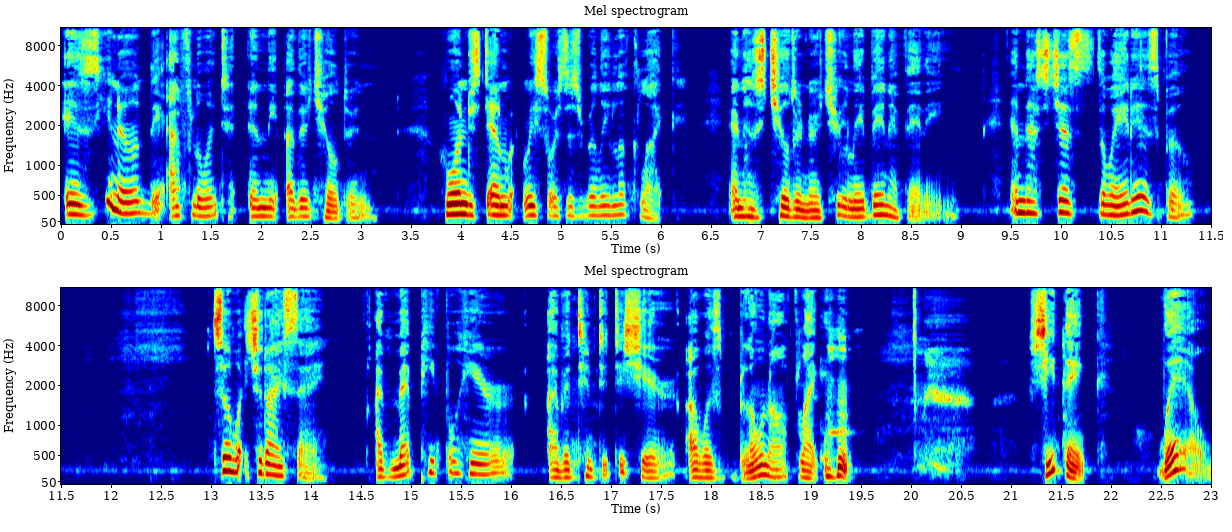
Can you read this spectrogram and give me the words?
is, you know, the affluent and the other children who understand what resources really look like and whose children are truly benefiting. And that's just the way it is, boo. So, what should I say? I've met people here. I've attempted to share. I was blown off like, she think, well,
